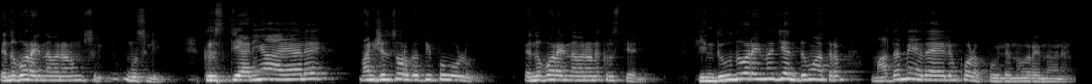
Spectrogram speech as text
എന്ന് പറയുന്നവനാണ് മുസ്ലിം മുസ്ലിം. ക്രിസ്ത്യാനി ആയാലേ മനുഷ്യൻ സ്വർഗത്തിൽ പോവുള്ളൂ എന്ന് പറയുന്നവനാണ് ക്രിസ്ത്യാനി. ഹിന്ദു എന്ന് പറയുന്ന ജന്തു മാത്രം മതം ഏതായാലും കുഴപ്പമില്ലെന്ന് പറയുന്നവനാണ്.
